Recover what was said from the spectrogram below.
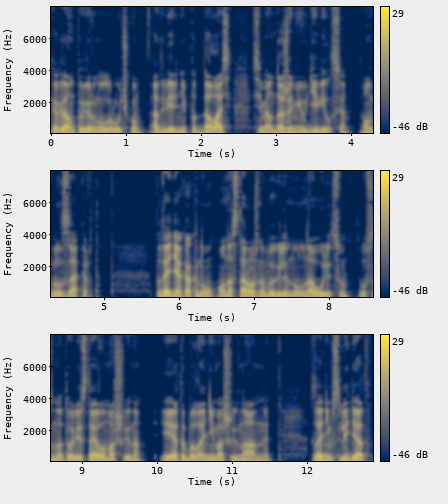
когда он повернул ручку, а дверь не поддалась, Семен даже не удивился, он был заперт. Подойдя к окну, он осторожно выглянул на улицу. У санатория стояла машина, и это была не машина Анны. За ним следят,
